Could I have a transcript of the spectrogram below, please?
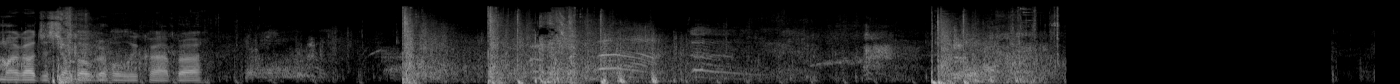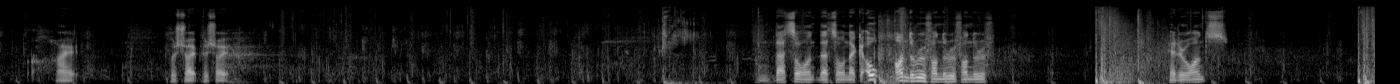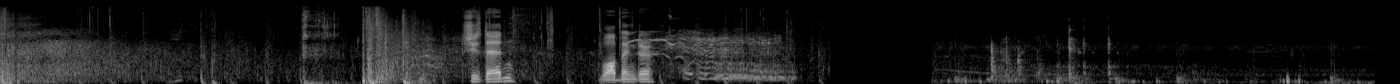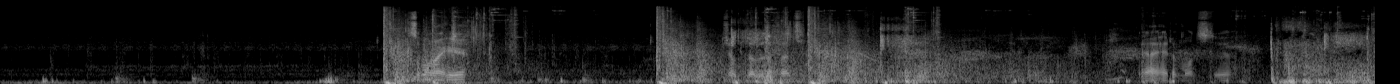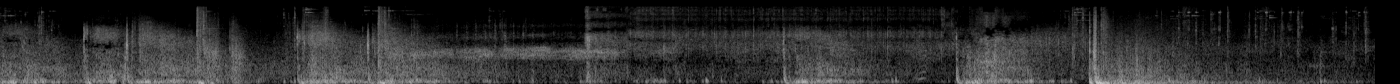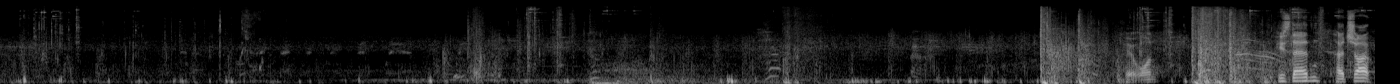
Oh my god, just jumped over. Holy crap, bro. Alright. Push right, push right. That's the one, that's the one that. Oh! On the roof, on the roof, on the roof. Hit her once. She's dead. Wall banged her. Someone right here. Jumped over the fence. Yeah, I hit him once too. Hit one. He's dead. Headshot.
